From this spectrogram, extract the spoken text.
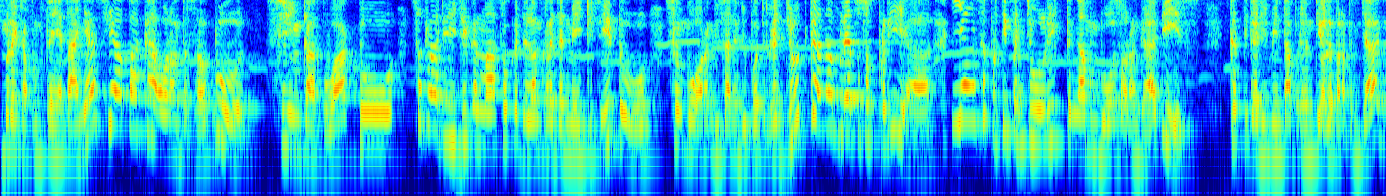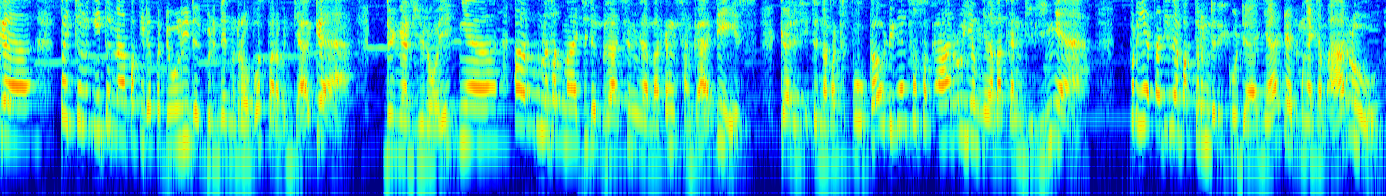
Mereka pun bertanya-tanya siapakah orang tersebut. Singkat waktu, setelah diizinkan masuk ke dalam kerajaan Magis itu, semua orang di sana dibuat terkejut karena melihat sosok pria yang seperti penculik tengah membawa seorang gadis. Ketika diminta berhenti oleh para penjaga, penculik itu nampak tidak peduli dan berniat menerobos para penjaga. Dengan heroiknya, Aru melesat maju dan berhasil menyelamatkan sang gadis. Gadis itu nampak terpukau dengan sosok Aru yang menyelamatkan dirinya. Pria tadi nampak turun dari kudanya dan mengancam Aru.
